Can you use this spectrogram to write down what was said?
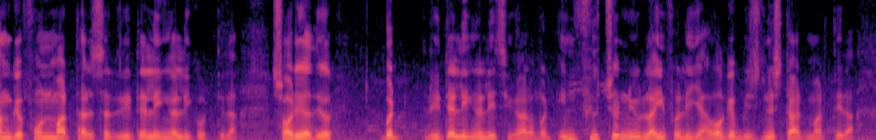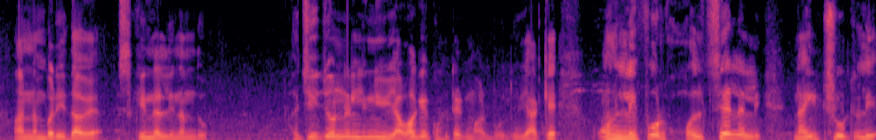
ನಮಗೆ ಫೋನ್ ಮಾಡ್ತಾರೆ, ಸರ್ ರಿಟೇಲಿಂಗಲ್ಲಿ ಕೊಡ್ತೀರಾ? ಸಾರಿ ಅದು. ಬಟ್ ರಿಟೇಲಿಂಗಲ್ಲಿ ಸಿಗಲ್ಲ. ಬಟ್ ಇನ್ ಫ್ಯೂಚರ್ ನೀವು ಲೈಫಲ್ಲಿ ಯಾವಾಗ ಬಿಸ್ನೆಸ್ ಸ್ಟಾರ್ಟ್ ಮಾಡ್ತೀರಾ? ಆ ನಂಬರ್ ಇದ್ದಾವೆ ಸ್ಕ್ರೀನಲ್ಲಿ ನಮ್ಮದು ಅಜಿಜೋನಲ್ಲಿ ನೀವು ಯಾವಾಗೇ ಕಾಂಟ್ಯಾಕ್ಟ್ ಮಾಡ್ಬೋದು? ಯಾಕೆ? ಓನ್ಲಿ ಫಾರ್ ಹೋಲ್ಸೇಲಲ್ಲಿ ನೈಟ್ ಶೂಟಲ್ಲಿ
